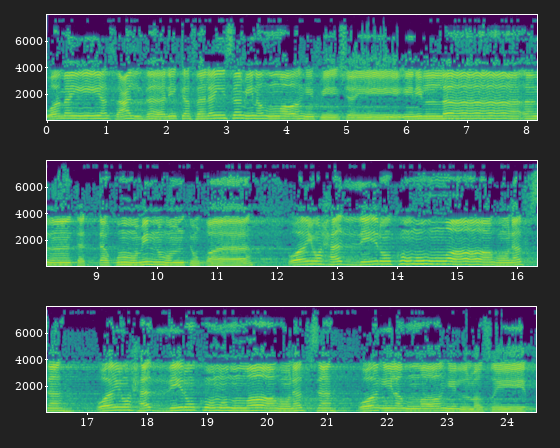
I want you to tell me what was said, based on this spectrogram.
ومن يفعل ذلك فليس من الله في شيء إلا أن تتقوا منهم تقاه ويحذركم الله نفسه ويحذركم الله نفسه وإلى الله المصير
